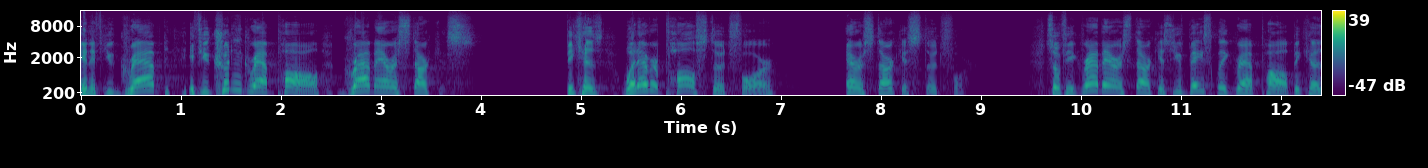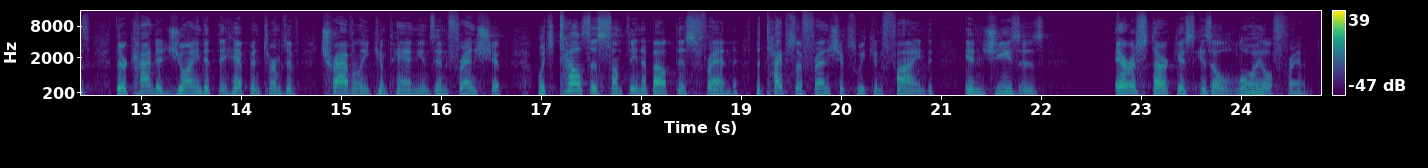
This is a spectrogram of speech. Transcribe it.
And if you grabbed, if you couldn't grab Paul, grab Aristarchus. Because whatever Paul stood for, Aristarchus stood for. So if you grab Aristarchus, you've basically grabbed Paul because they're kind of joined at the hip in terms of traveling companions in friendship, which tells us something about this friend, the types of friendships we can find in Jesus. Aristarchus is a loyal friend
